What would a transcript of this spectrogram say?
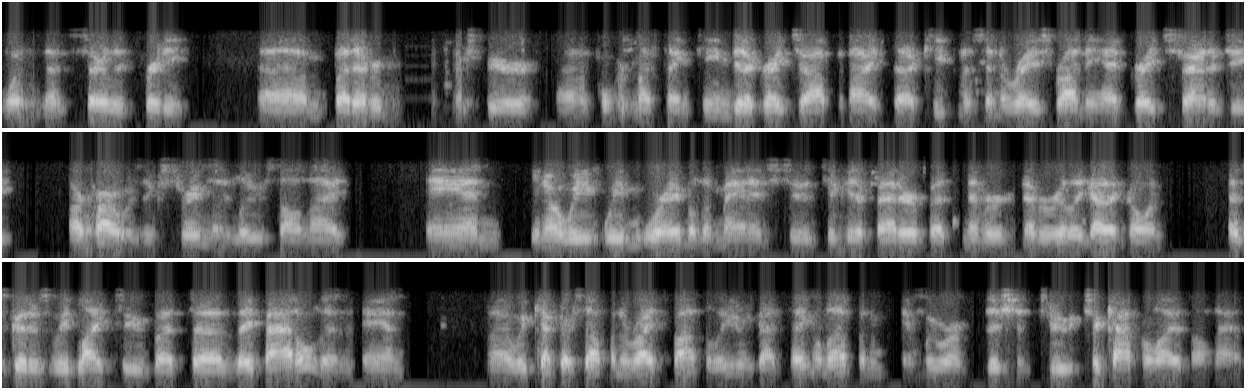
wasn't necessarily pretty, um, but every Spear uh, Ford Mustang team did a great job tonight uh, keeping us in the race. Rodney had great strategy. Our car was extremely loose all night, and you know we we were able to manage to to get it better, but never never really got it going as good as we'd like to. But uh, they battled and and uh, we kept ourselves in the right spot. The leaders got tangled up, and, and we were in position to to capitalize on that.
